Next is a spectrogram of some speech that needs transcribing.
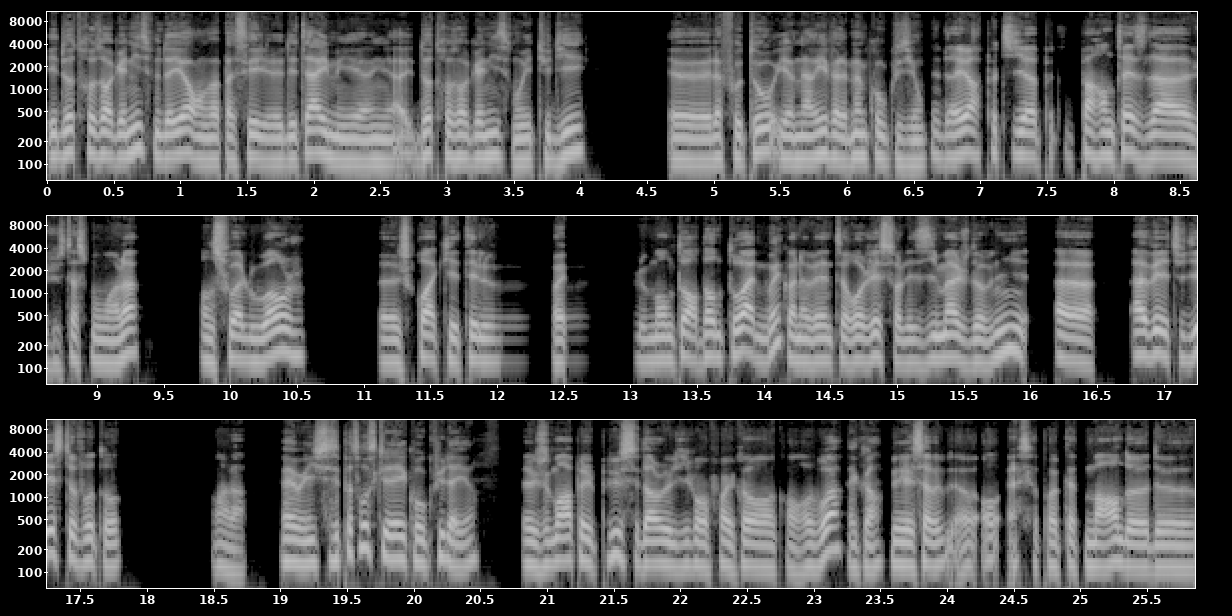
Et d'autres organismes, d'ailleurs, on va passer le détail, mais euh, d'autres organismes ont étudié euh, la photo et en arrivent à la même conclusion. D'ailleurs, petit, euh, petite parenthèse là, juste à ce moment-là, François Louange, je crois qui était le, Ouais. le mentor d'Antoine, qu'on avait interrogé sur les images d'OVNI, avait étudié cette photo. Voilà. Ah oui, je sais pas trop ce qu'il avait conclu d'ailleurs. Je me rappelle plus, c'est dans le livre qu'on qu'on revoit, D'accord. mais ça, oh, ça pourrait peut-être marrant de, de,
